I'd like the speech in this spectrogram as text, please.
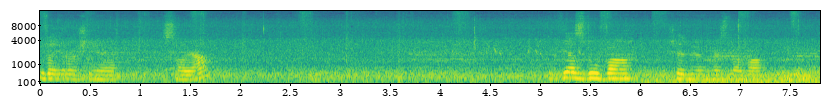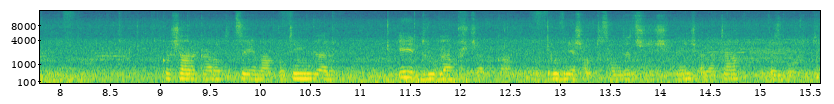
Tutaj rośnie soja. Gwiazdówa, siedmiogwiazdowa, kosiarka rotacyjna Pottinger i druga przyczepka, również Autosan D35, ale ta bez burty.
